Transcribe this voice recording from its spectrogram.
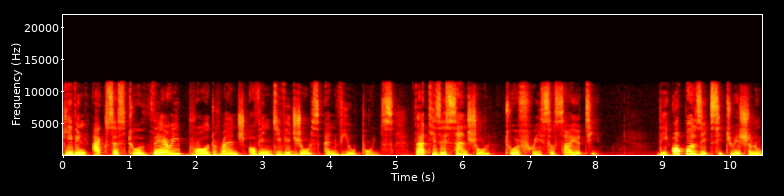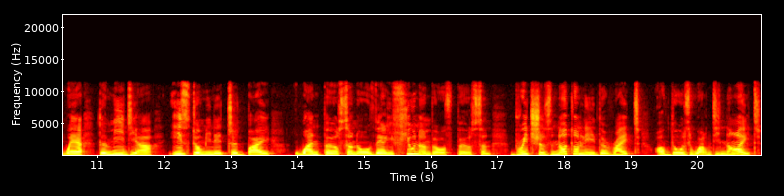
giving access to a very broad range of individuals and viewpoints. That is essential to a free society. The opposite situation where the media is dominated by one person or very few number of persons breaches not only the right of those who are denied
